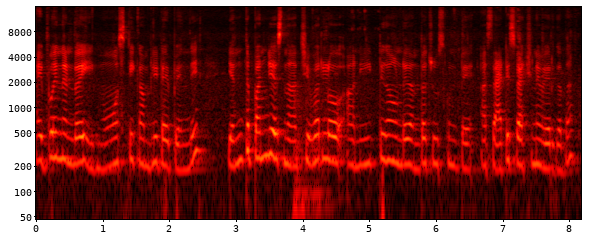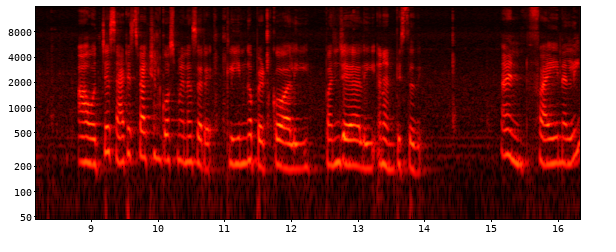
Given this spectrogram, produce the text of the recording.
అయిపోయిందండి మోస్ట్లీ కంప్లీట్ అయిపోయింది. ఎంత పని చేసినా చివర్లో ఆ నీట్గా ఉండేది అంతా చూసుకుంటే ఆ సాటిస్ఫాక్షనే వేరు కదా. ఆ వచ్చే సాటిస్ఫాక్షన్ కోసమైనా సరే క్లీన్గా పెట్టుకోవాలి పని చేయాలి అని అనిపిస్తుంది. అండ్ ఫైనలీ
